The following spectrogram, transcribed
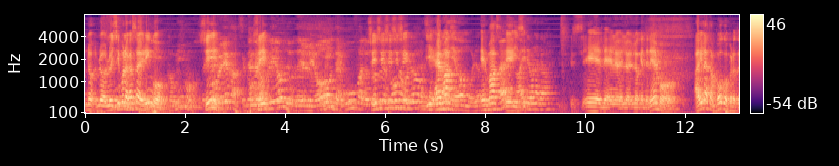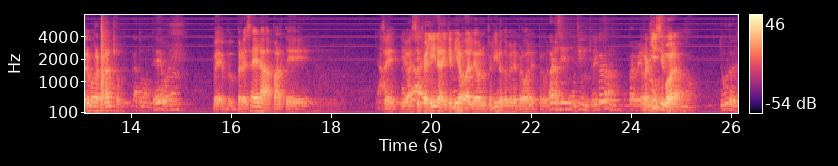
no, lo, lo hicimos en la casa de gringo. Comimos. Sí. Vieja, se come Sí. león De león, de búfalo. Sí, sí, sí, sí, sí. Y es más, es más, ¿Eh? y si- eh, le- le- lo, lo que tenemos. Águilas tampoco, pero tenemos el carancho. Gato. Eh, Pero esa es la parte. Ah, Sí, iba a acá decir hay- felina. ¿Y qué mierda el león? Un felino también, eh, perdone, perdone. Bueno, sí, en fin, rico león. Un perrito. Riquísimo era. No. Duro, eh.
